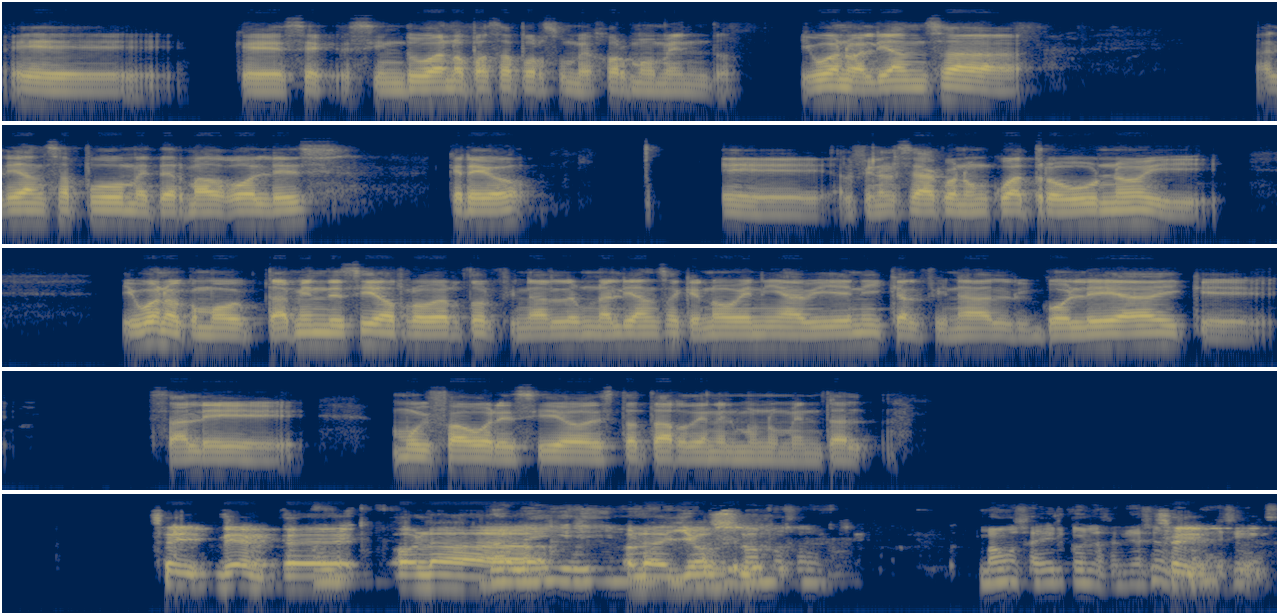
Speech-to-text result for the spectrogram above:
eh, que sin duda no pasa por su mejor momento. Y bueno, Alianza, Alianza pudo meter más goles, creo. Eh, al final se da con un 4-1 y, y bueno, como también decía Roberto, al final una alianza que no venía bien y que al final golea y que sale muy favorecido esta tarde en el Monumental. Sí, bien. Eh, hola, hola, yo Vamos a, ir con las alineaciones. Sí.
